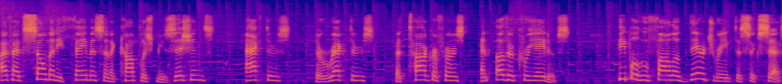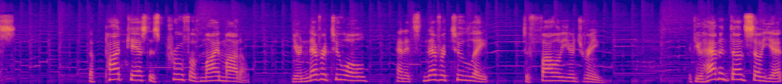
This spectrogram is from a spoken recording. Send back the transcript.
I've had so many famous and accomplished musicians, actors, directors, photographers, and other creatives, people who followed their dream to success. The podcast is proof of my motto you're never too old, and it's never too late to follow your dream. If you haven't done so yet,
